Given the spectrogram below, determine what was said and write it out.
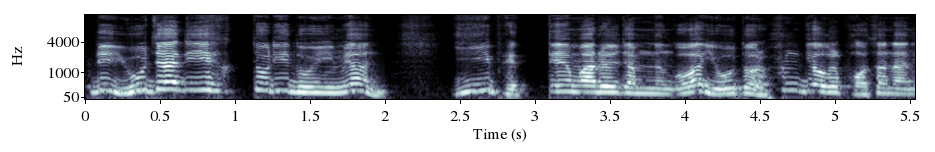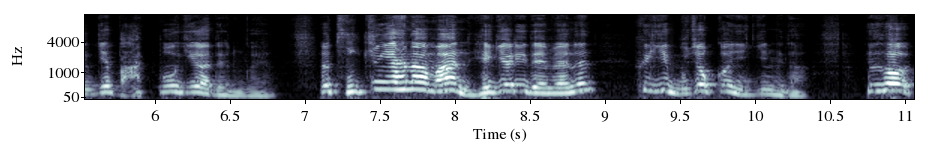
근데 요 자리에 흑돌이 놓이면 이 백대마를 잡는 거와 요돌 환격을 벗어나는 게 맛보기가 되는 거예요. 둘 중에 하나만 해결이 되면은 흑이 무조건 이깁니다. 그래서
